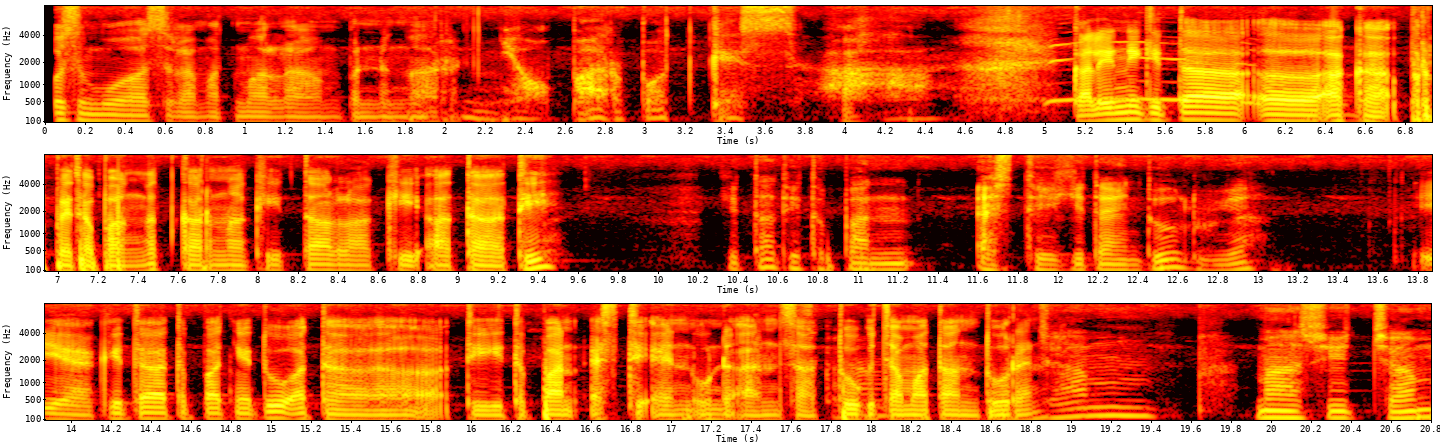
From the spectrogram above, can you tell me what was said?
Halo semua, selamat malam pendengar Nyobar Podcast. Haha. Kali ini kita eh, agak berbeda banget karena kita lagi ada di Kita di depan SD kita yang dulu ya. Iya, kita tepatnya itu ada di depan SDN Undaan 1 Kecamatan Turen. Jam masih jam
